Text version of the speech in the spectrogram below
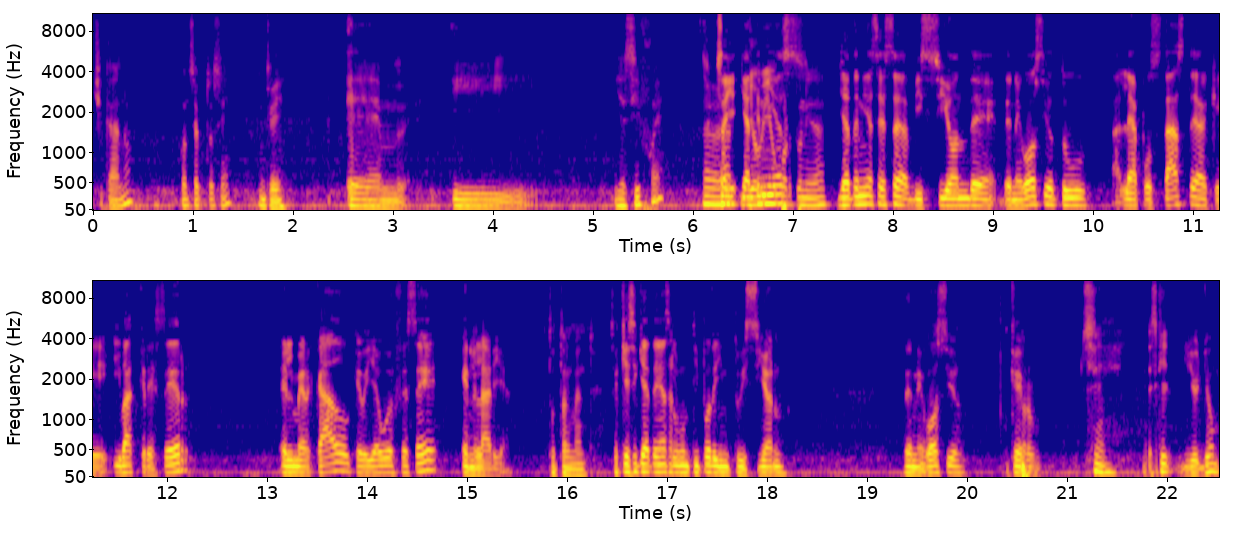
Chicano, concepto sí. Ok. Em, y, y así fue. O sea, ya tenías, oportunidad. Ya tenías esa visión de, de, negocio, tú le apostaste a que iba a crecer el mercado que veía UFC en el área. Totalmente. O sea, que sí que ya tenías algún tipo de intuición de negocio. Que... sí, es que yo, yo,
